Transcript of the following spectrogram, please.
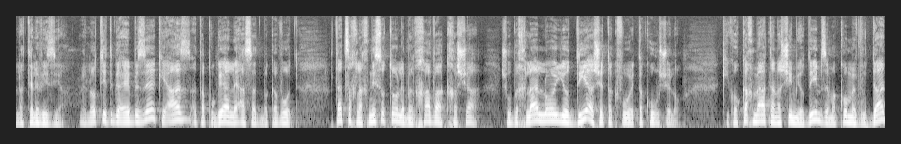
לטלוויזיה ולא תתגאה בזה, כי אז אתה פוגע לאסד בכבוד. אתה צריך להכניס אותו למרחב ההכחשה, שהוא בכלל לא יודיע שתקפו את הכור שלו. כי כל כך מעט אנשים יודעים, זה מקום מבודד.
